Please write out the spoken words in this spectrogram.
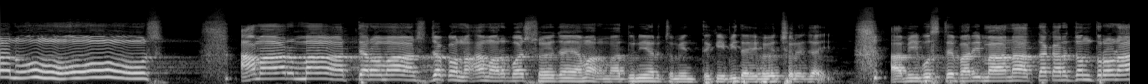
মানুষ। আমার মা তেরো মাস যখন আমার বয়স হয়ে যায়, আমার মা দুনিয়ার জমিন থেকে বিদায় হয়ে চলে যায়। আমি বুঝতে পারি মা না থাকার যন্ত্রণা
